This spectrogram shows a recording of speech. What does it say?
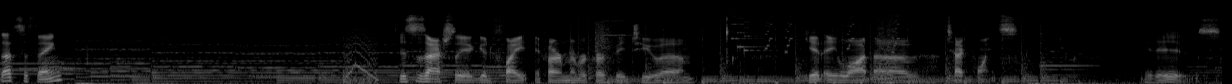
that's the thing. This is actually a good fight, if I remember correctly, to um, get a lot of tech points. It is.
